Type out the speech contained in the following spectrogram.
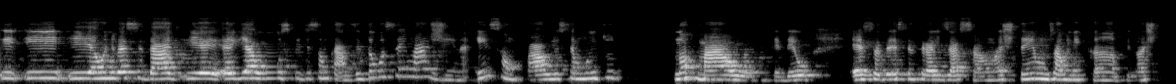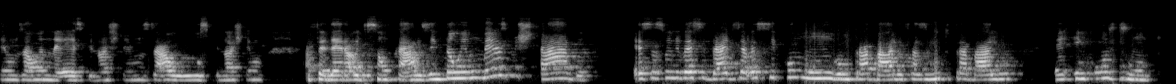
e, e, e a universidade, e, e, a USP de São Carlos. Então, você imagina, em São Paulo, isso é muito normal, entendeu? Essa descentralização. Nós temos a Unicamp, nós temos a Unesp, nós temos a USP, nós temos a Federal de São Carlos. Então, em um mesmo estado, essas universidades, elas se comungam, trabalham, fazem muito trabalho em, em conjunto.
